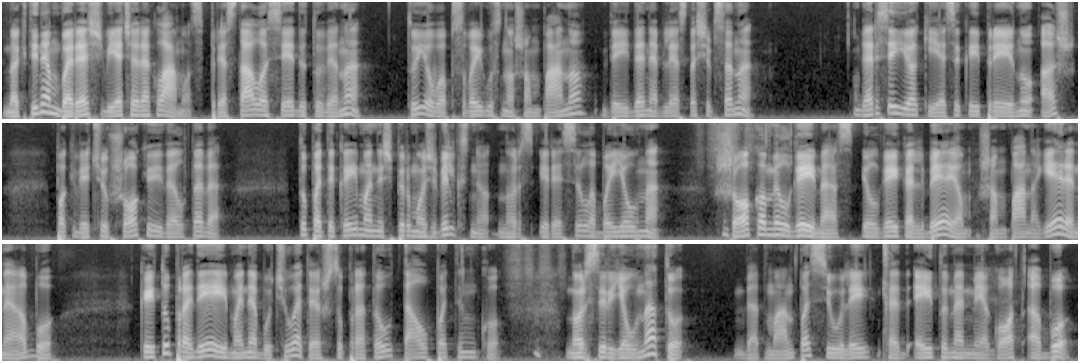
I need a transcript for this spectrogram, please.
Naktiniam bare šviečia reklamos. Prie stalo sėdi tu viena. Tu jau apsvaigus nuo šampano, veidė neblėsta šipsena. Garsiai juokiesi, kai prieinu aš, pakviečiu šokiui vėl tave. Tu patikai man iš pirmo žvilgsnio, nors ir esi labai jauna. Šokom ilgai mes, ilgai kalbėjom, šampaną gėrėme abu. Kai tu pradėjai mane bučiuoti, aš supratau, tau patinku. Nors ir jauna tu, bet man pasiūliai, kad eitume miegot abu.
